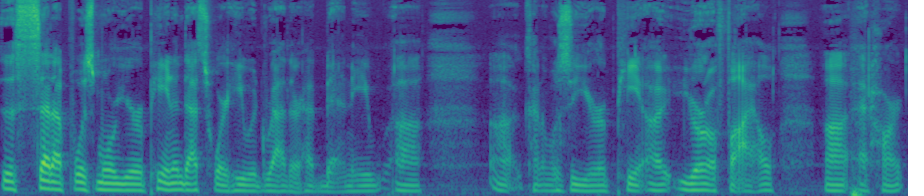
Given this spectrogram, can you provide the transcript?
the setup was more European, and that's where he would rather have been. He uh, uh, kind of was a European uh, Europhile uh, at heart.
